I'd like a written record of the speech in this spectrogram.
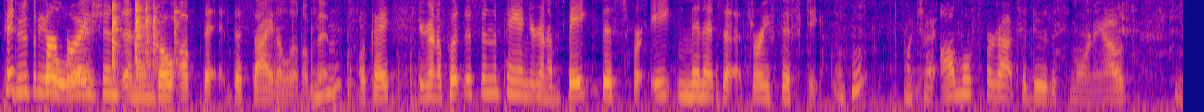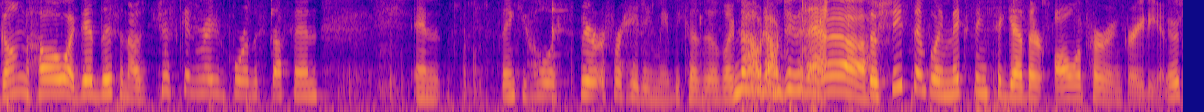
pinch the, the perforations and then go up the, the side a little bit. Mm-hmm. Okay, you're gonna put this in the pan. You're gonna bake this for eight minutes at 350, Mm-hmm. which I almost forgot to do this morning. I was gung ho. I did this, and I was just getting ready to pour the stuff in, and thank you holy spirit for hitting me because it was like no don't do that. Yeah. so she's simply mixing together all of her ingredients Here's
